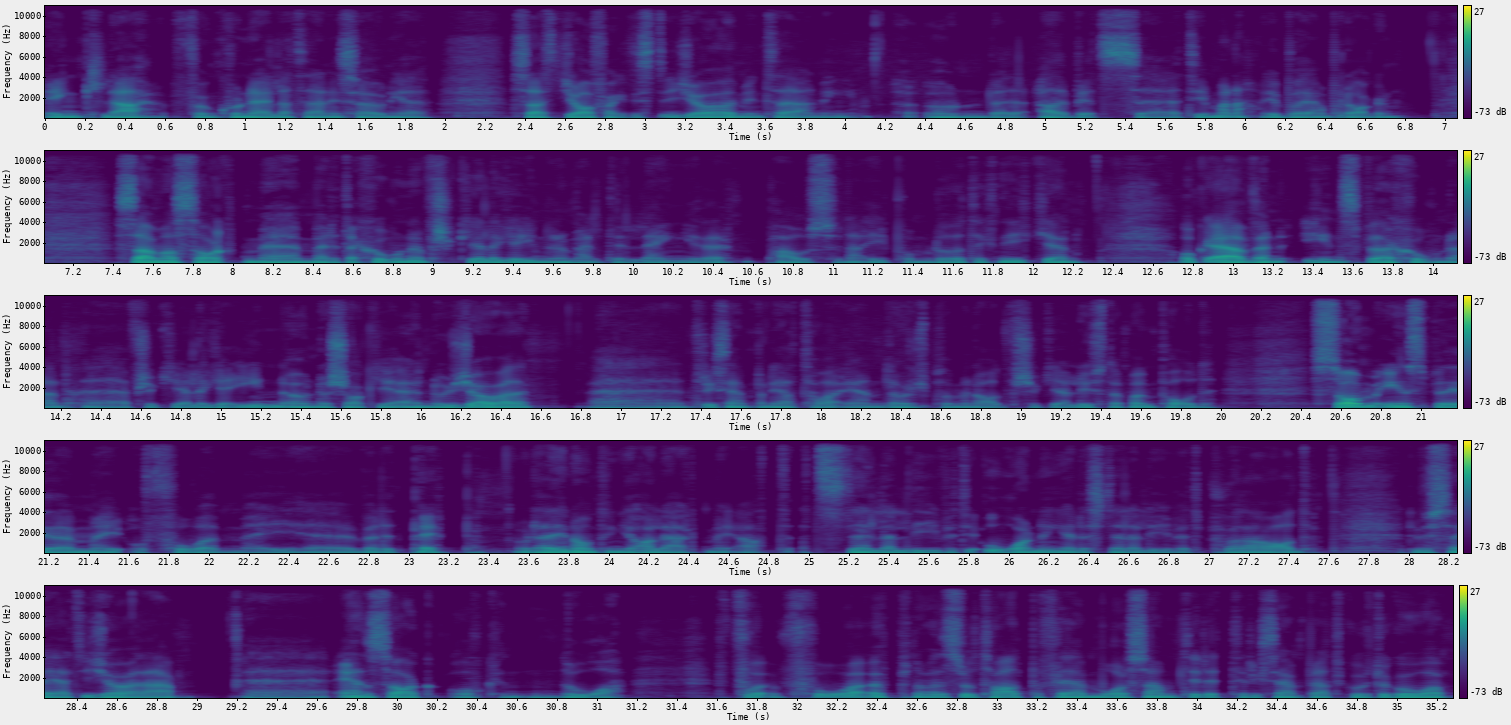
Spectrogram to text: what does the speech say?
enkla funktionella träningsövningar så att jag faktiskt gör min träning under arbetstimmarna i början på dagen. Samma sak med meditationen försöker jag lägga in i de här lite längre pauserna i pomodoro-tekniken och även inspirationen eh, försöker jag lägga in under saker jag ändå gör. Eh, till exempel när jag tar en lunchpromenad försöker jag lyssna på en podd som inspirerar mig och får mig eh, väldigt pepp. Och det här är någonting jag har lärt mig att, att ställa livet i ordning eller ställa livet på rad. Det vill säga att göra eh, en sak och nå få, få uppnå resultat på flera mål samtidigt. Till exempel att gå ut och gå,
